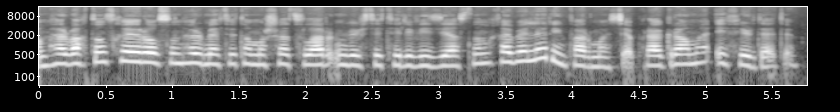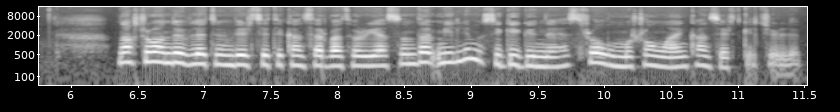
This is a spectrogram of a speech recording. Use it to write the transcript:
Salam, hər vaxtınız xeyir olsun, hörmətli tamaşaçılar. Universitet televiziyasının xəbərlər informasiya proqramı efirdədir. Naxçıvan Dövlət Universiteti Konservatoriyasında Milli Musiqi Gününə həsr olunmuş onlayn konsert keçirilib.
